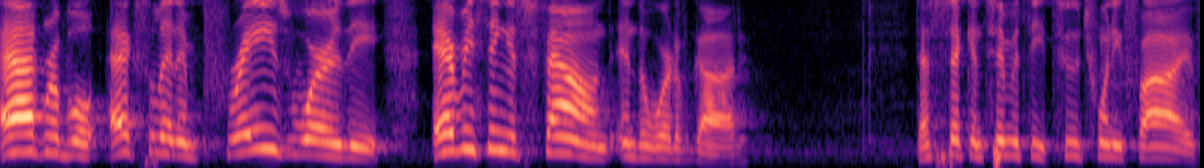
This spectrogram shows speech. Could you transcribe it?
admirable, excellent, and praiseworthy. Everything is found in the Word of God. That's 2 Timothy 2:25.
